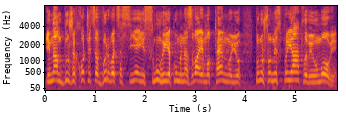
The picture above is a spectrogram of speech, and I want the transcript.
І нам дуже хочеться вирватися з цієї смуги, яку ми називаємо темною, тому що несприятливі умові.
